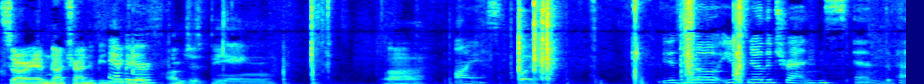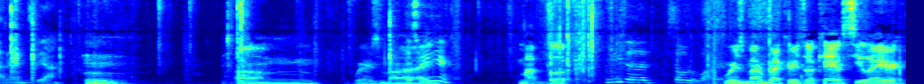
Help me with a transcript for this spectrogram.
Sorry, I'm not trying to be Hamburger. negative. I'm just being, uh, Honest. like, You just know you just know the trends and the patterns. Yeah. um, where's my It's right here. My book? Need a soda water. Where's my records? Okay, I'll see you later.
